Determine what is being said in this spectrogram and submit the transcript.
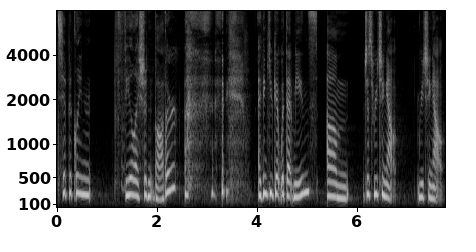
typically feel I shouldn't bother. I think you get what that means. Um, just reaching out, reaching out.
